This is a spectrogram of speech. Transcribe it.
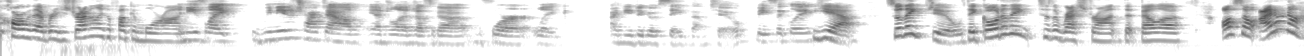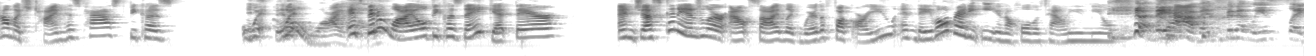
the car with Edward. He's driving like a fucking moron. And he's like, we need to track down Angela and Jessica before like I need to go save them too. Basically. Yeah. So they do. They go to the to the restaurant that Bella. Also, I don't know how much time has passed because It's been a while. it's been a while because they get there and Jessica and Angela are outside like where the fuck are you? And they've already eaten a whole Italian meal. Yeah, they have. It's been at least like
